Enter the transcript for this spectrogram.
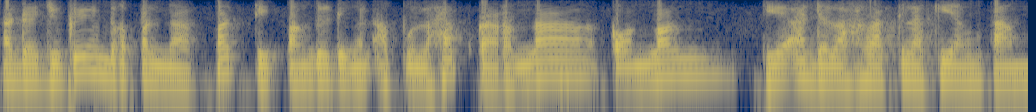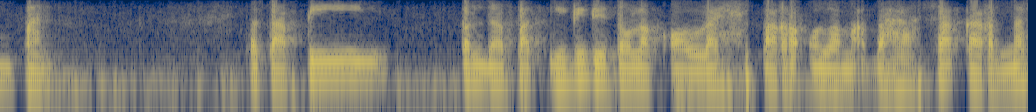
ada juga yang berpendapat dipanggil dengan Abu Lahab karena konon dia adalah laki-laki yang tampan. Tetapi pendapat ini ditolak oleh para ulama bahasa karena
